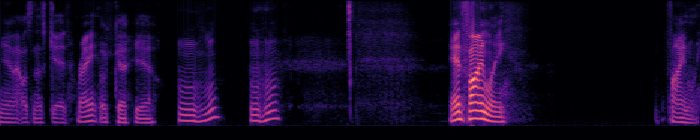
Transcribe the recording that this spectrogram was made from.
Yeah, that wasn't as good, right? Okay, yeah. Mm-hmm. Mm-hmm. And finally, finally,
